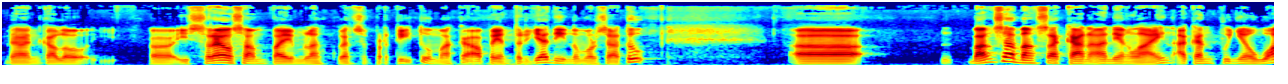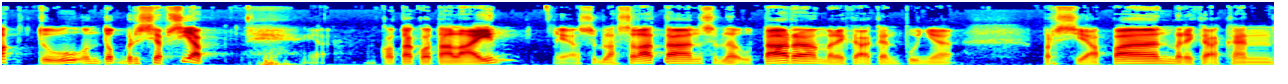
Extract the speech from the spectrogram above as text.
Dan kalau uh, Israel sampai melakukan seperti itu, maka apa yang terjadi? Nomor satu, uh, bangsa-bangsa Kanaan yang lain akan punya waktu untuk bersiap-siap. Ya, kota-kota lain, ya sebelah selatan, sebelah utara, mereka akan punya persiapan, mereka akan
